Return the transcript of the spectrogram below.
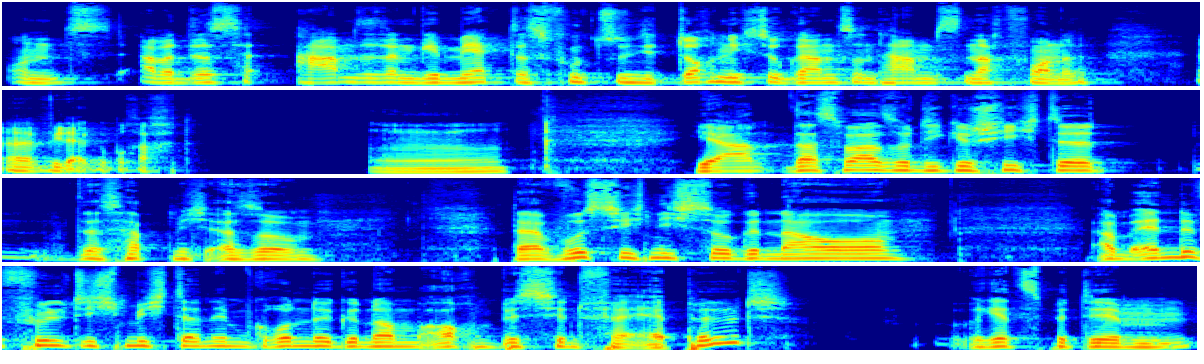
Und aber das haben sie dann gemerkt, das funktioniert doch nicht so ganz und haben es nach vorne äh, wiedergebracht. Ja, das war so die Geschichte, das hat mich also, da wusste ich nicht so genau, am Ende fühlte ich mich dann im Grunde genommen auch ein bisschen veräppelt, jetzt mit dem,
